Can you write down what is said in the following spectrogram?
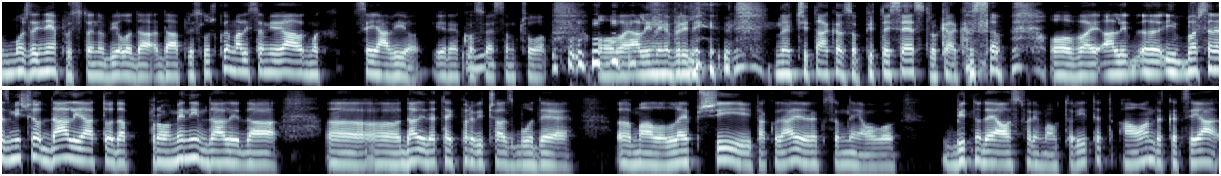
možda i neprostojno bilo da, da prisluškujem, ali sam joj ja odmah se javio i rekao mm sve sam čuo, ovaj, ali ne brili. znači takav sam, pitaj sestru kakav sam. ovaj, ali, e, I baš sam razmišljao da li ja to da promenim, da li da, uh, da, li da taj prvi čas bude malo lepši i tako dalje. Rekao sam ne, ovo bitno da ja ostvarim autoritet, a onda kad se ja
